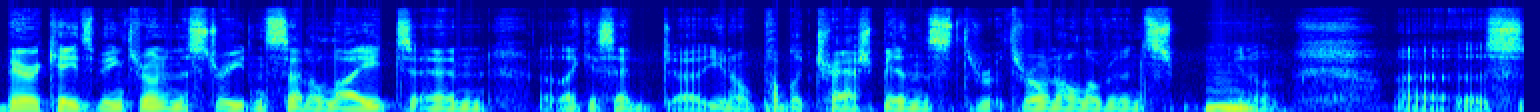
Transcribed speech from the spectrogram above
barricades being thrown in the street and set alight. And, uh, like I said, uh, you know, public trash bins th- thrown all over and, you know, uh, s-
